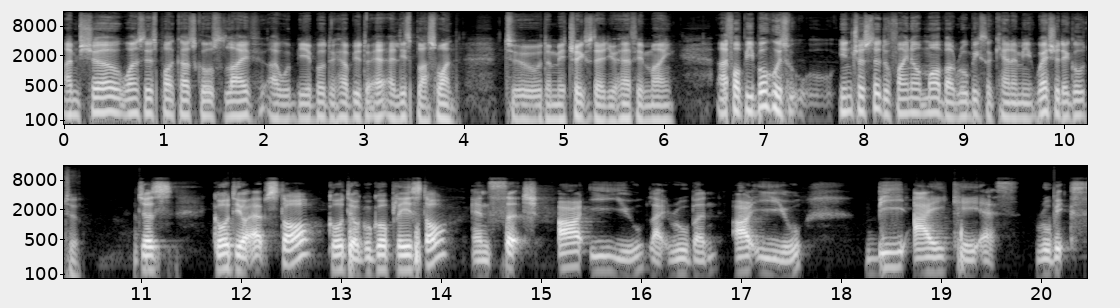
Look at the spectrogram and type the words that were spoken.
I'm sure once this podcast goes live, I would be able to help you to add at least plus one to the matrix that you have in mind. Uh, for people who's interested to find out more about Reubiks Academy, where should they go to? Just go to your app store, go to your Google Play Store, and search R E U like Ruben, R E U B I K S, Reubiks.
